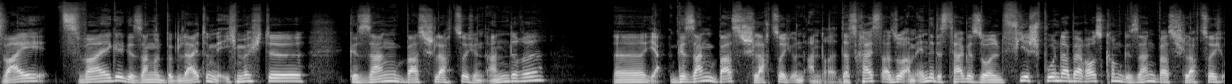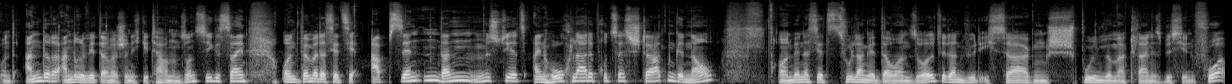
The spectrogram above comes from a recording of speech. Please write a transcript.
zwei Zweige, Gesang und Begleitung. Ich möchte Gesang, Bass, Schlagzeug und andere. Äh, ja, Gesang, Bass, Schlagzeug und andere. Das heißt also, am Ende des Tages sollen vier Spuren dabei rauskommen: Gesang, Bass, Schlagzeug und andere. Andere wird dann wahrscheinlich Gitarren und sonstiges sein. Und wenn wir das jetzt hier absenden, dann müsste jetzt ein Hochladeprozess starten, genau. Und wenn das jetzt zu lange dauern sollte, dann würde ich sagen, spulen wir mal ein kleines bisschen vor.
